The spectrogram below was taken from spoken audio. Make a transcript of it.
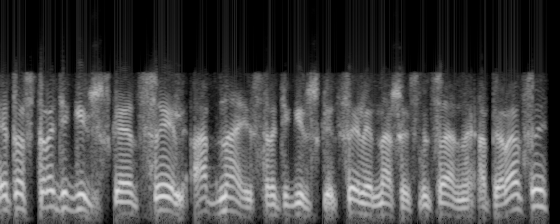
Это стратегическая цель, одна из стратегических целей нашей специальной операции,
